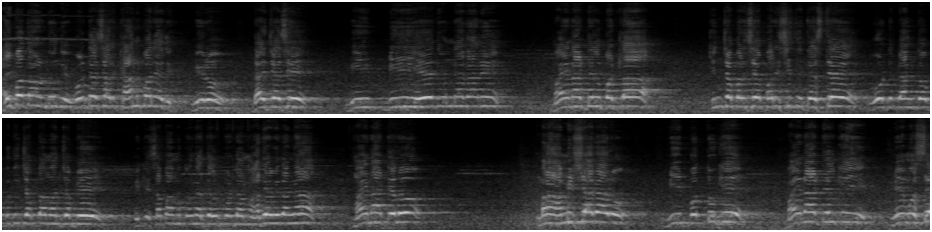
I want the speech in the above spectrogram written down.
అయిపోతూ ఉంటుంది. ఒకటేసారి కాను పని అది. మీరు దయచేసి మీ మీ ఏది ఉన్నా కానీ మైనార్టీల పట్ల కించపరిచే పరిస్థితి తెస్తే ఓటు బ్యాంక్తో బుద్ధి చెప్తామని చెప్పి మీకు సభాముఖంగా తెలుపుకుంటాము అదేవిధంగా మైనార్టీలు మన అమిత్ షా గారు మీ పొత్తుకి మైనార్టీలకి మేము వస్తే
